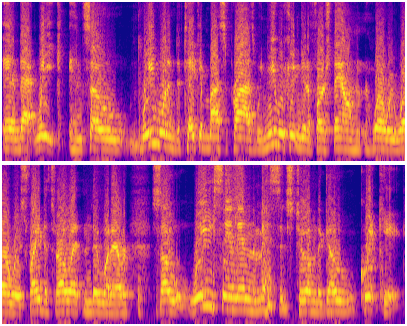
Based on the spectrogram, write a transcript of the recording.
and that week, and so we wanted to take him by surprise. We knew we couldn't get a first down where we were. We was afraid to throw it and do whatever. So we send in the message to him to go quick kick.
